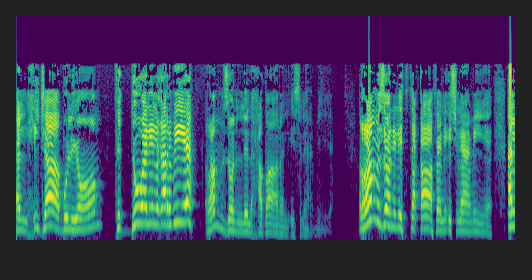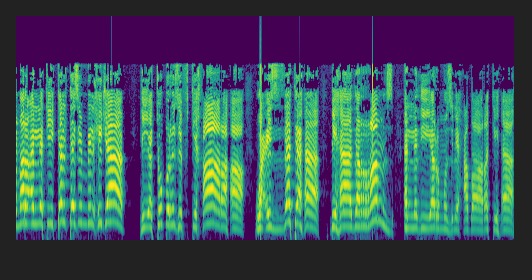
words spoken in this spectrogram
الحجاب اليوم في الدول الغربية رمز للحضارة الإسلامية رمز للثقافة الإسلامية. المرأة التي تلتزم بالحجاب هي تبرز افتخارها وعزتها بهذا الرمز الذي يرمز لحضارتها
